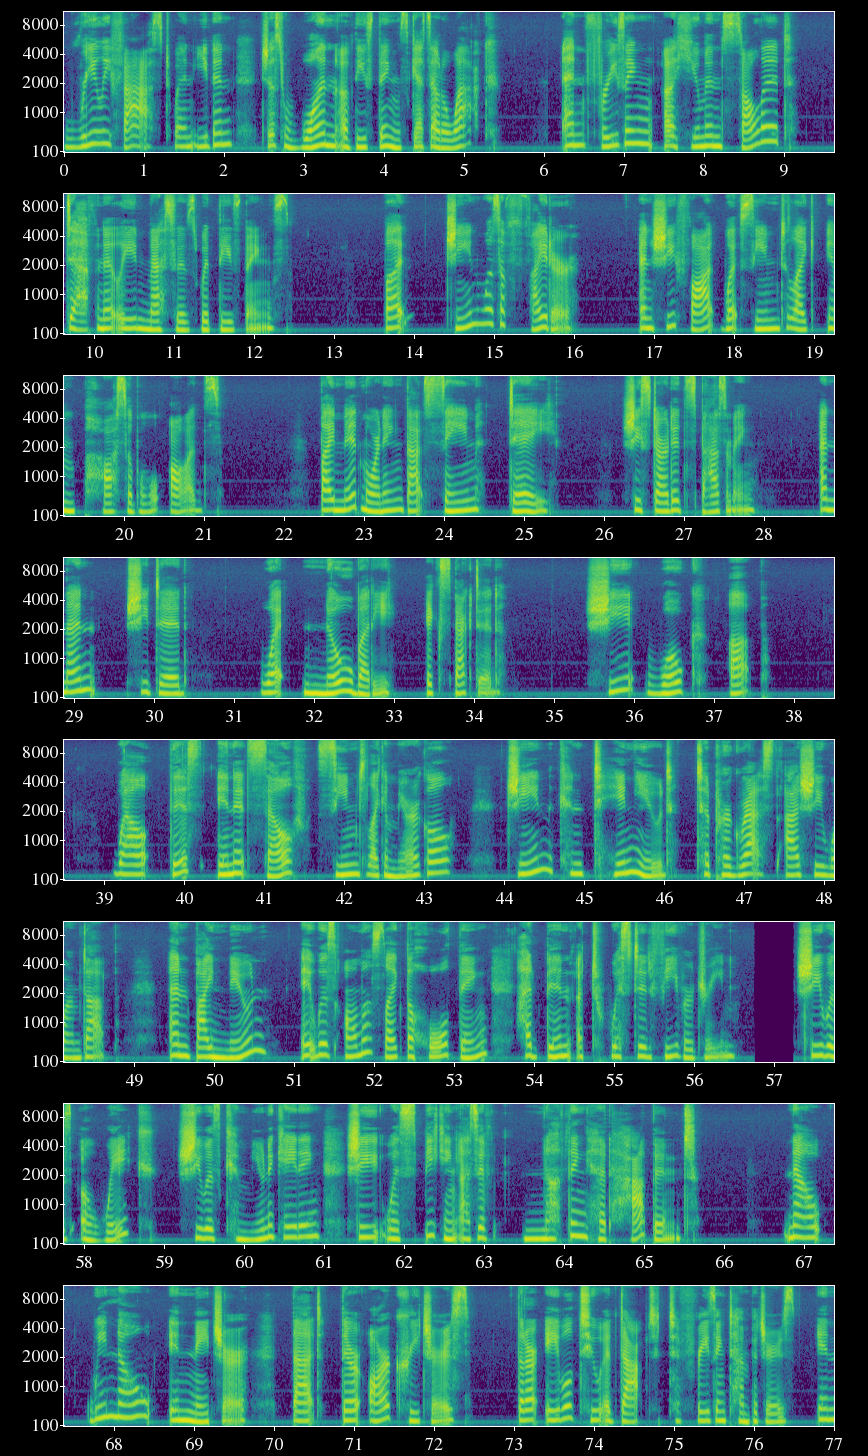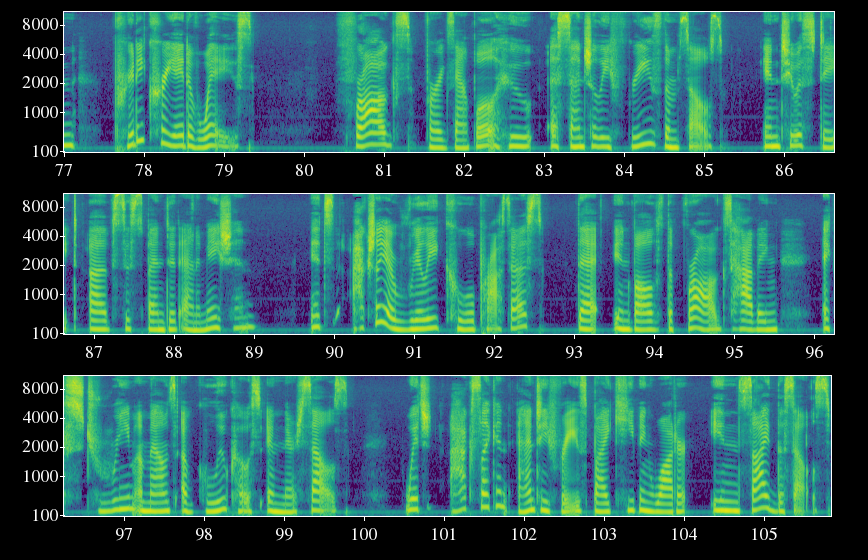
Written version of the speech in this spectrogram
really fast when even just one of these things gets out of whack. And freezing a human solid definitely messes with these things. But Jean was a fighter, and she fought what seemed like impossible odds. By mid morning that same day, she started spasming. And then she did what nobody expected. She woke up. Well, this in itself seemed like a miracle, Jean continued to progress as she warmed up. And by noon, it was almost like the whole thing had been a twisted fever dream. She was awake, she was communicating, she was speaking as if nothing had happened. Now, we know in nature that there are creatures that are able to adapt to freezing temperatures in pretty creative ways. Frogs, for example, who essentially freeze themselves into a state of suspended animation. It's actually a really cool process that involves the frogs having extreme amounts of glucose in their cells, which acts like an antifreeze by keeping water inside the cells.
